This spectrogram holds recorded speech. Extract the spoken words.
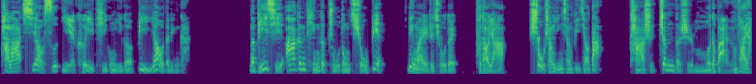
帕拉西奥斯也可以提供一个必要的灵感。那比起阿根廷的主动求变，另外一支球队葡萄牙受伤影响比较大。他是真的是没得办法呀，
